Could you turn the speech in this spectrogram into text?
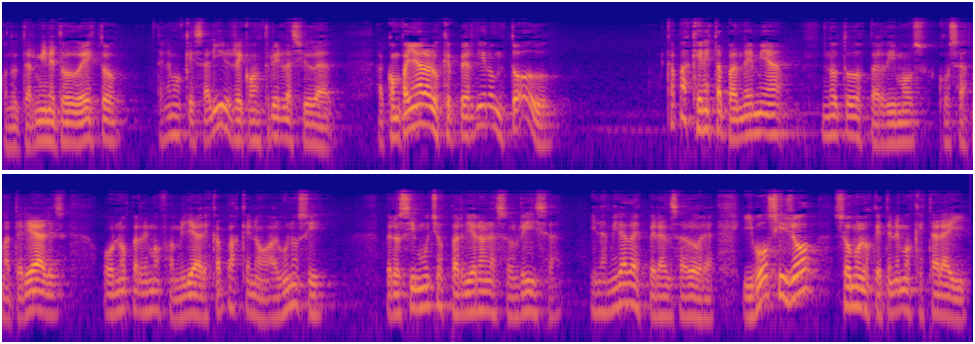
Cuando termine todo esto, tenemos que salir y reconstruir la ciudad, acompañar a los que perdieron todo. Capaz que en esta pandemia no todos perdimos cosas materiales o no perdimos familiares, capaz que no, algunos sí, pero sí muchos perdieron la sonrisa y la mirada esperanzadora. Y vos y yo somos los que tenemos que estar ahí.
